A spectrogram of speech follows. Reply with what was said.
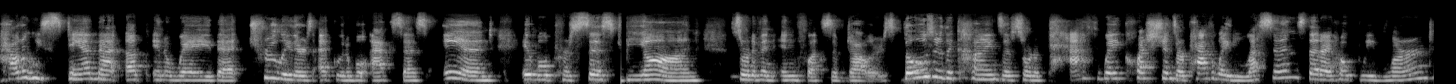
How do we stand that up in a way that truly there's equitable access and it will persist beyond sort of an influx of dollars? Those are the kinds of sort of pathway questions or pathway lessons that I hope we've learned.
